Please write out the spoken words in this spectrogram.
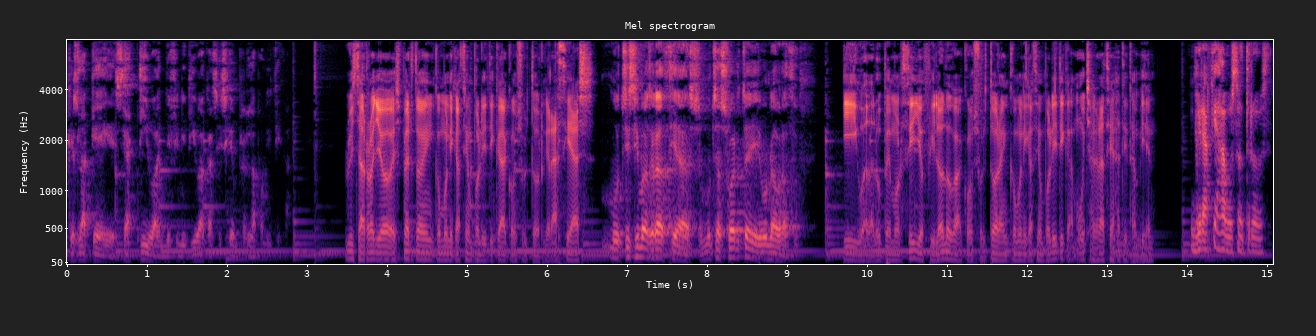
que es la que se activa en definitiva casi siempre en la política. Luis Arroyo, experto en comunicación política, consultor. Gracias. Muchísimas gracias, mucha suerte y un abrazo. Y Guadalupe Morcillo, filóloga, consultora en comunicación política, muchas gracias a ti también. Gracias a vosotros.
